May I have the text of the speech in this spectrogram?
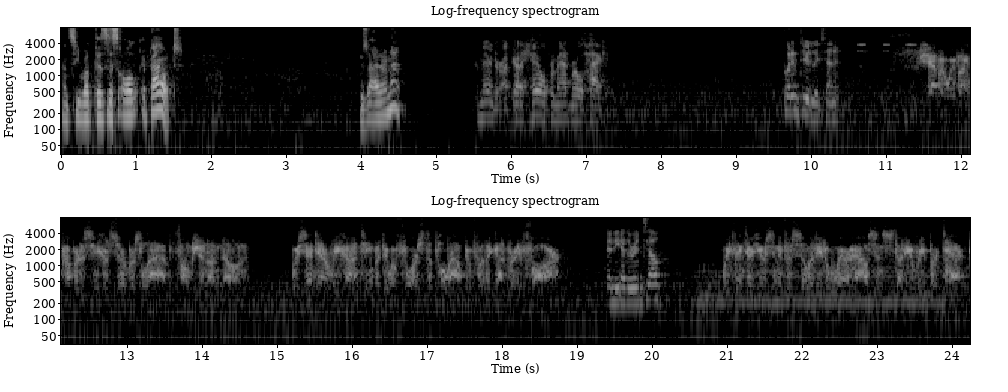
and see what this is all about. Because I don't know. Commander, I've got a hail from Admiral Hackett. Put him through, Lieutenant. Shepard, we've uncovered a secret Cerberus lab, function unknown. We sent in a recon team, but they were forced to pull out before they got very far. Any other intel? We think they're using the facility to warehouse and study Reaper tech.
